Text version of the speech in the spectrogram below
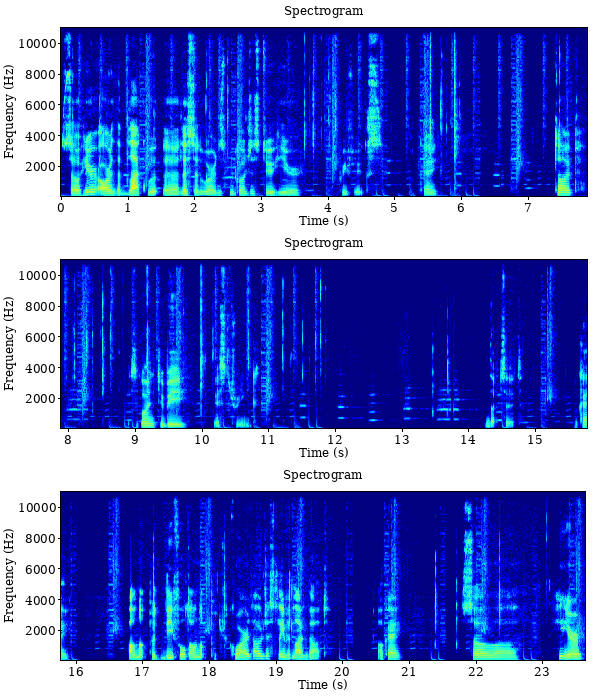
So here are the black uh, listed words. We're going to just do here prefix. Okay. Type is going to be a string. That's it. Okay. I'll not put default, I'll not put required, I'll just leave it like that. Okay. So uh, here,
